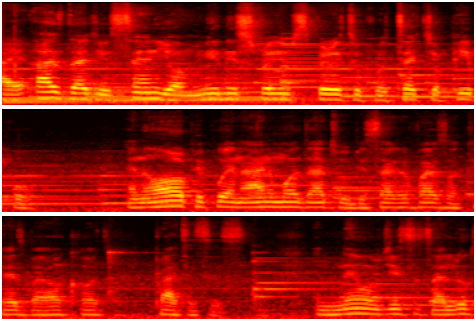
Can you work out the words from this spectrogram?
I ask that you send your ministering spirit to protect your people and all people and animals that will be sacrificed or cursed by occult practices. In the name of Jesus, I look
